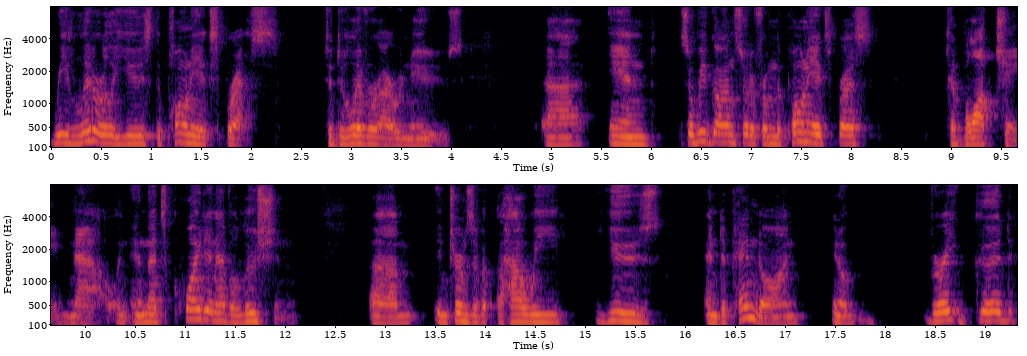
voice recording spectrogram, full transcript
we literally used the Pony Express to deliver our news. Uh, and so we've gone sort of from the Pony Express to blockchain now, and, and that's quite an evolution um, in terms of how we use and depend on, you know, very good,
